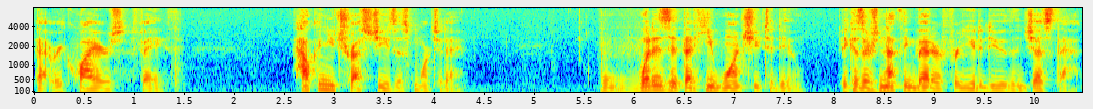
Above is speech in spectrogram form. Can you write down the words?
that requires faith? How can you trust Jesus more today? What is it that He wants you to do? Because there's nothing better for you to do than just that.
